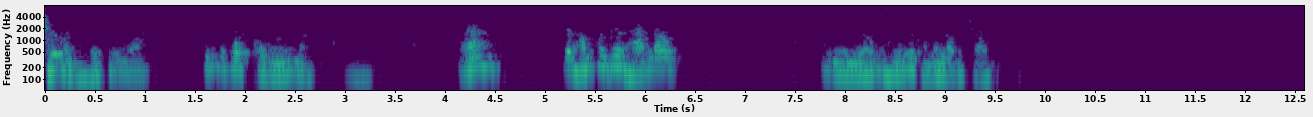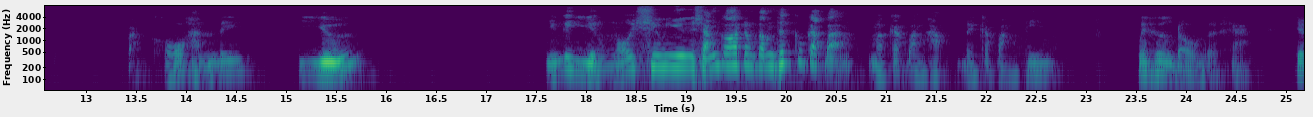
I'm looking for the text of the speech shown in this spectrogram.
sửa mình để tiến qua chính cái vô cùng nữa mà. À, nên không có giới hạn đâu. Nhiều người không hiểu thì nó lộn xộn bạn khổ hạnh đi, giữ những cái diện mối siêu nhiên sẵn có trong tâm thức của các bạn mà các bạn học để các bạn tiến mới hương độ người khác. Chứ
